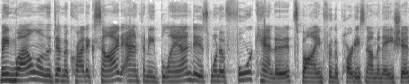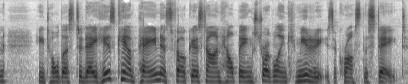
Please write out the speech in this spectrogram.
Meanwhile, on the Democratic side, Anthony Bland is one of four candidates vying for the party's nomination. He told us today his campaign is focused on helping struggling communities across the state.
